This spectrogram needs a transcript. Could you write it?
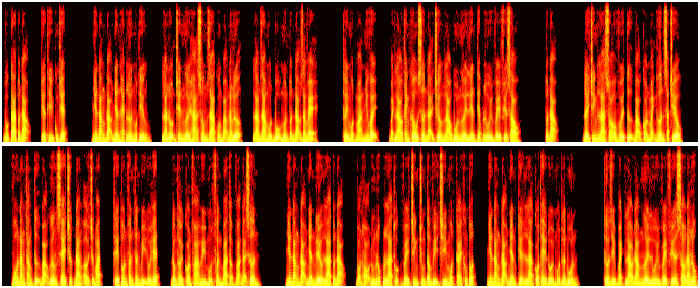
Buộc ta tuấn đạo, kia thì cũng chết nhiên đăng đạo nhân hét lớn một tiếng, lan lộn trên người hạ sông ra cuồng bạo năng lượng, làm ra một bộ muốn tuấn đạo dáng vẻ. Thấy một màn như vậy, bạch lao thanh khâu sơn đại trưởng lao bốn người liên tiếp lui về phía sau. Tuấn đạo, đây chính là so với tự bạo còn mạnh hơn sát chiêu. Vô năng thắng tự bạo gương xe trước đang ở trước mắt, thế tôn phân thân bị đổi hết, đồng thời còn phá hủy một phần ba thập vạn đại sơn. Nhiên đăng đạo nhân nếu là tuấn đạo, bọn họ đúng lúc là thuộc về chính trung tâm vị trí một cái không tốt, nhiên đăng đạo nhân kia là có thể đổi một lần bốn. Thừa dịp bạch lao đám người lui về phía sau đang lúc,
